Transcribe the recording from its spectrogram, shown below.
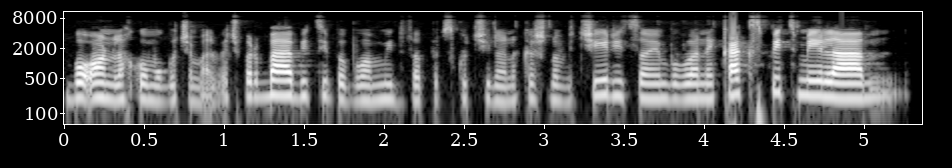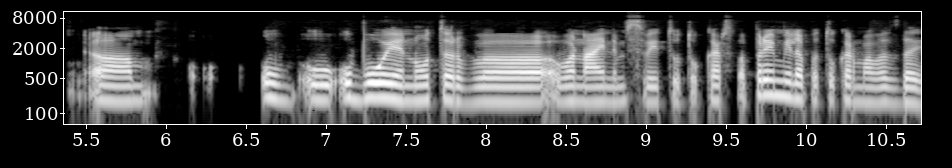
bo on lahko mogoče malo več prbabici, pa bomo mi dva pač skočila na kakšno večerico in bomo nekako spet imela um, oboje noter v, v najnem svetu, to, kar smo prej imeli, pa to, kar imamo zdaj.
